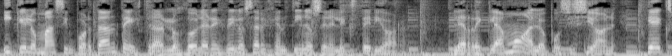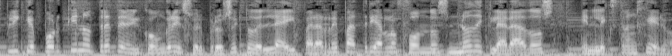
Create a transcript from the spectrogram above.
y que lo más importante es traer los dólares de los argentinos en el exterior. Le reclamó a la oposición que explique por qué no trata en el Congreso el proyecto de ley para repatriar los fondos no declarados en el extranjero.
